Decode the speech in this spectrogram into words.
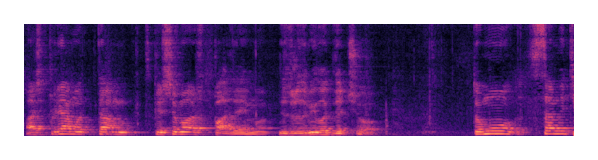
Аж прямо там спішимо, аж падаємо. Незрозуміло для чого. Тому саме ті люди.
